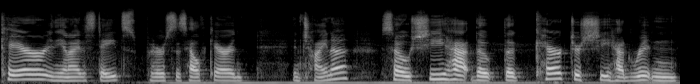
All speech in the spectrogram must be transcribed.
care in the United States versus health care in, in China. So she had the, the character she had written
